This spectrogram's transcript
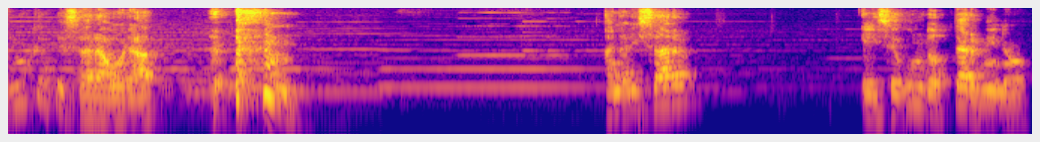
Tenemos que empezar ahora a analizar el segundo término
